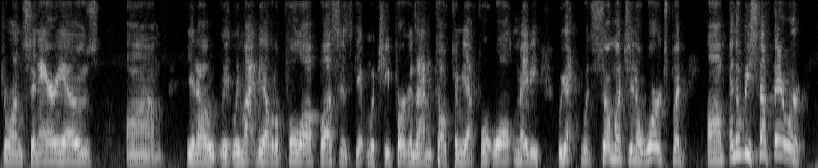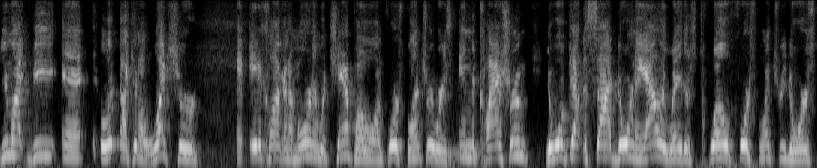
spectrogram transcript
to run scenarios. Um, you know, we, we might be able to pull off buses, getting with Chief Perkins. I haven't talked to him yet. Fort Walton, maybe we got with so much in the works, but um, and there'll be stuff there where you might be at, like in a lecture at eight o'clock in the morning with Ciampo on forcible entry, where he's in the classroom. You walk out the side door in the alleyway. There's 12 forcible entry doors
